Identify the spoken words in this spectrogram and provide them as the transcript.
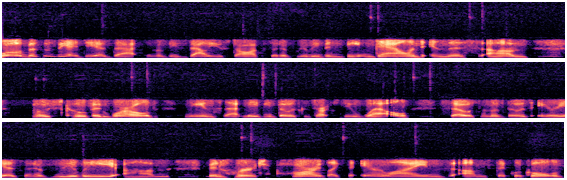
Well, this is the idea that some of these value stocks that have really been beaten down in this um, post-COVID world means that maybe those could start to do well. So some of those areas that have really um, been hurt hard, like the airlines, um, cyclicals,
